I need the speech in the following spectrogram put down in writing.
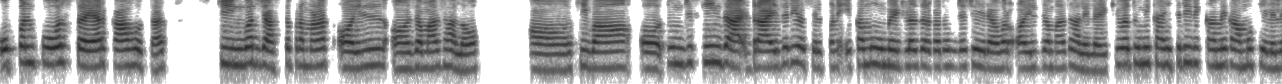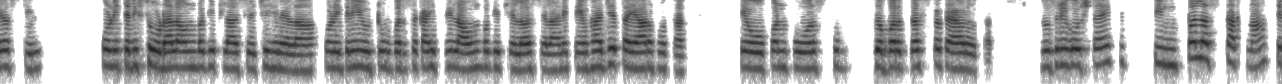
ओपन पोर्स तयार का होतात? स्किनवर जास्त प्रमाणात ऑइल जमा झालं. किंवा तुमची स्किन ड्राय जरी असेल पण एका मुवमेंटला जर का तुमच्या चेहऱ्यावर ऑइल जमा झालेलं आहे किंवा तुम्ही काहीतरी रिकामे कामं केलेले असतील कोणीतरी सोडा लावून बघितला असेल चेहऱ्याला कोणीतरी युट्यूबवरचं काहीतरी लावून बघितलेलं असेल आणि तेव्हा जे तयार होतात ते ओपन पोर्स खूप जबरदस्त तयार होतात. दुसरी गोष्ट आहे की पिंपल असतात ना ते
